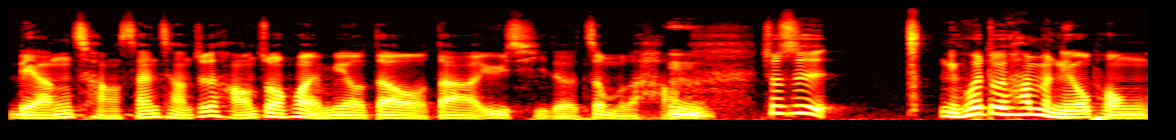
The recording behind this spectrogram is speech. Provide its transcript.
两场三场，就是好像状况也没有到大家预期的这么的好，就是你会对他们牛棚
